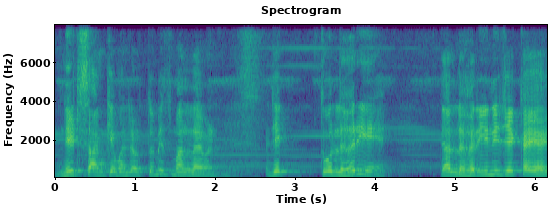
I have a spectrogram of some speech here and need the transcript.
नीट सांग की म्हणल्यावर तुम्हीच म्हणलाय म्हण. म्हणजे तो लहरी आहे. त्या लहरीने जे काही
